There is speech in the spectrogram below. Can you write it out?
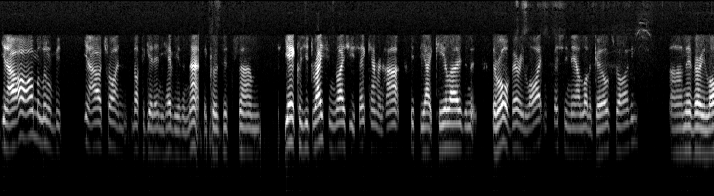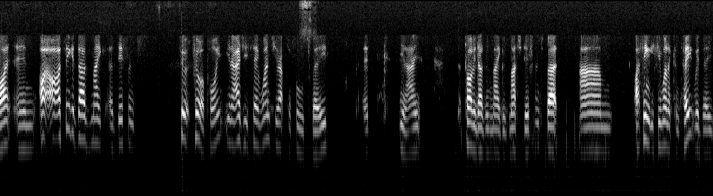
you know, I'm a little bit you know, I try not to get any heavier than that because it's, um, yeah, because you're racing, as you said, Cameron Hart, 58 kilos, and they're all very light, especially now a lot of girls driving. Um, they're very light, and I, I think it does make a difference to to a point. You know, as you said, once you're up to full speed, it, you know, it probably doesn't make as much difference. But um, I think if you want to compete with these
